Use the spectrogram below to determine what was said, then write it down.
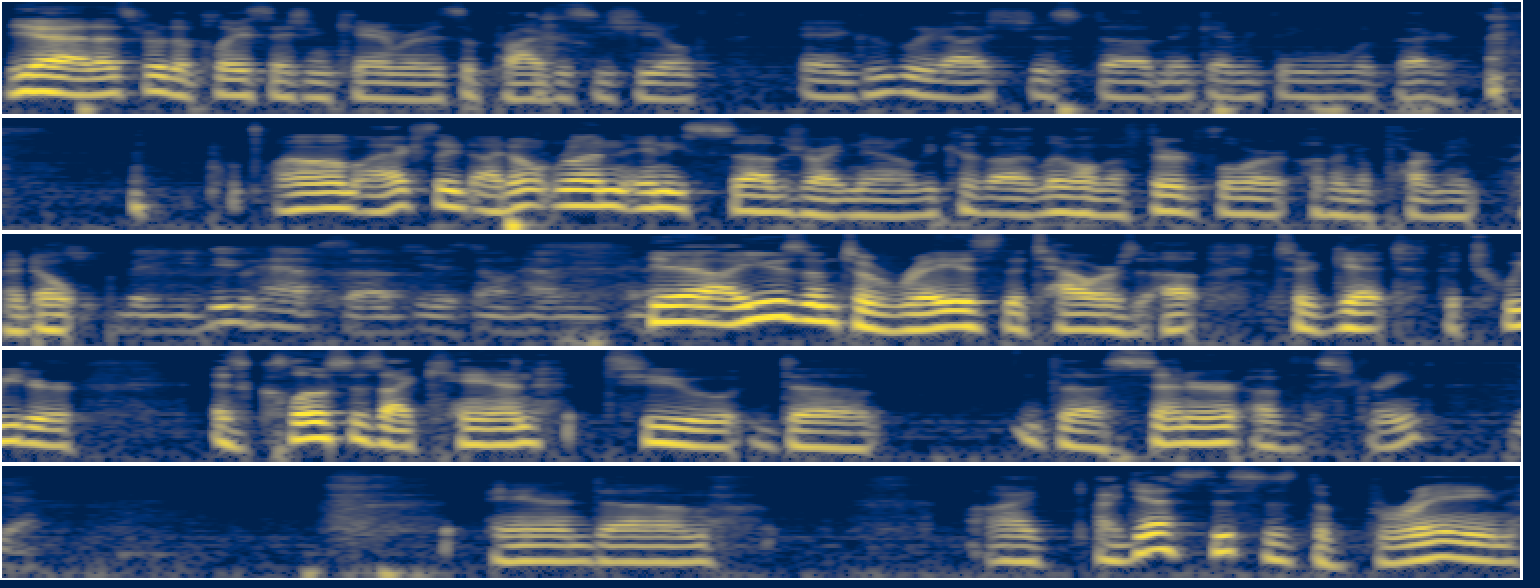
Yeah, that's for the PlayStation camera. It's a privacy shield, and googly eyes just uh, make everything look better. um, I actually I don't run any subs right now because I live on the third floor of an apartment. I don't. But you do have subs. You just don't have them. Connected. Yeah, I use them to raise the towers up to get the tweeter as close as I can to the the center of the screen. And um, I I guess this is the brain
